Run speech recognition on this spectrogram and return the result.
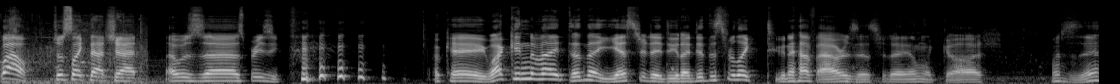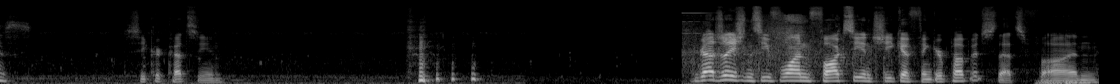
Wow, just like that, chat. That was, uh, was pretty easy. okay, why couldn't have I done that yesterday, dude? I did this for like two and a half hours yesterday. Oh my gosh. What is this? Secret cutscene. Congratulations, you've won Foxy and Chica finger puppets. That's fun.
